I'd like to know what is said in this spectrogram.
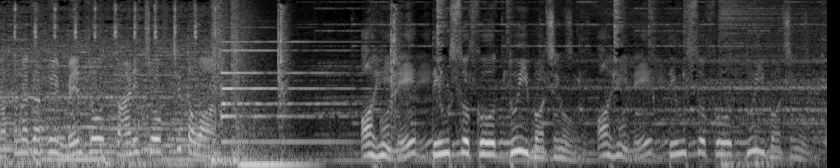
रत्नगर दुई main road Chandi Chowk Chitwan. अहिले दिउँसोको दुई बज्यो। अहिले दिउँसोको दुई बज्यो।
